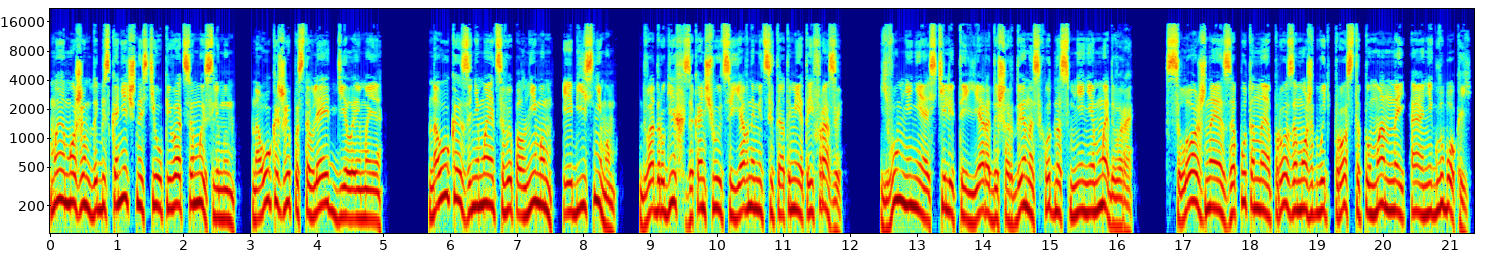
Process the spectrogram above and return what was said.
Мы можем до бесконечности упиваться мыслимым, наука же поставляет делаемое, Наука занимается выполнимым и объяснимым. Два других заканчиваются явными цитатами этой фразы. Его мнение о стиле Тейяра де Шардена сходно с мнением Медовара. Сложная, запутанная проза может быть просто туманной, а не глубокой.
